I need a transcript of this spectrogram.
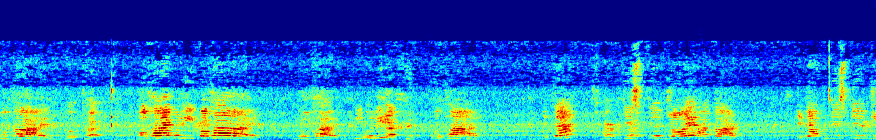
কোথায় কোথায় কোথায় বলি কোথায় কোথায় কি বলি কোথায়? কোথায় এটা উনত্রিশের জয় আকার এটা উনত্রিশের জ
